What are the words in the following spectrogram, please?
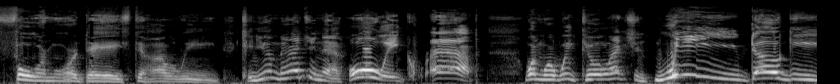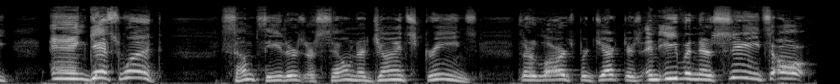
Four more days to Halloween. Can you imagine that? Holy crap! One more week till election. Wee doggy! And guess what? Some theaters are selling their giant screens, their large projectors, and even their seats. Oh,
